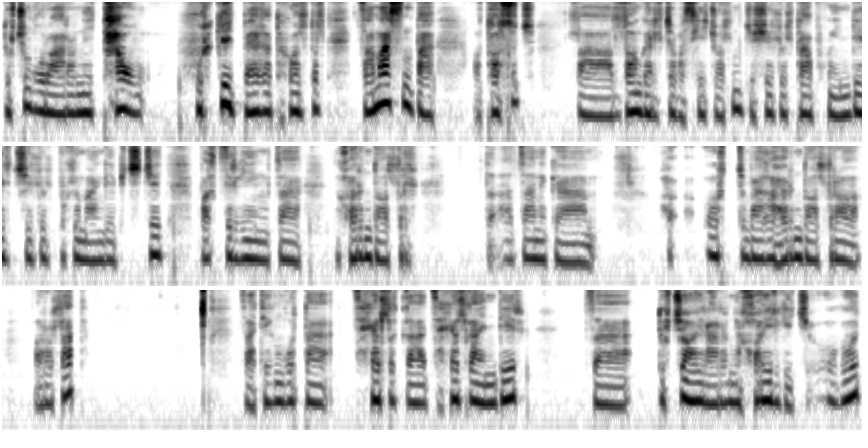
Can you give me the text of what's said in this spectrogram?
43.5 хүрх гээд байгаа тохиолдолд замаас нь тосож лонг арилжаа бас хийж болно. Жишээлбэл та бүхэн энэ дээр жишээлбэл бүх юм ингээ биччихээд баг зэргийн за 20 доллар за нэг өөрт чинь байгаа 20 доллароо оруулаад за тэгэнгуутаа захиалга захиалга энэ дээр за 42.2 гэж өгөөд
